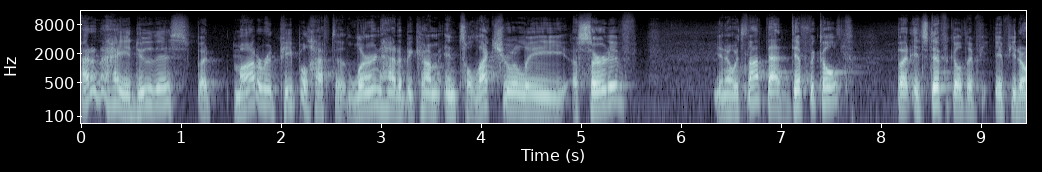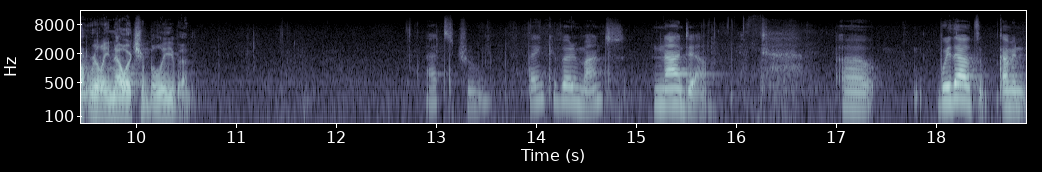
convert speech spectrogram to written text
I don't know how you do this, but moderate people have to learn how to become intellectually assertive. You know, it's not that difficult, but it's difficult if, if you don't really know what you believe in. That's true. Thank you very much. Nadia, uh, without, I mean,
